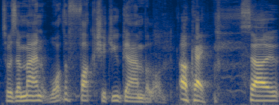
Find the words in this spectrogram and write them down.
So, as a man, what the fuck should you gamble on? Okay, so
